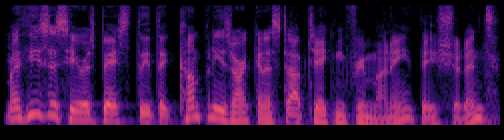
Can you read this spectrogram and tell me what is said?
My thesis here is basically that companies aren't going to stop taking free money. They shouldn't.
